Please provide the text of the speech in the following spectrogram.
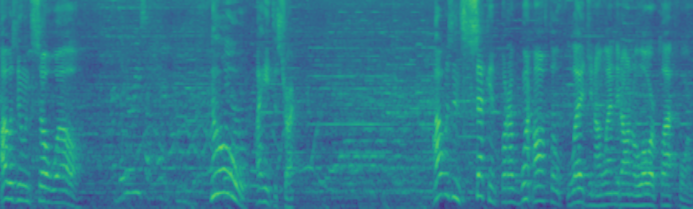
I was doing so well. No! I hate this track. I was in second, but I went off the ledge and I landed on a lower platform.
